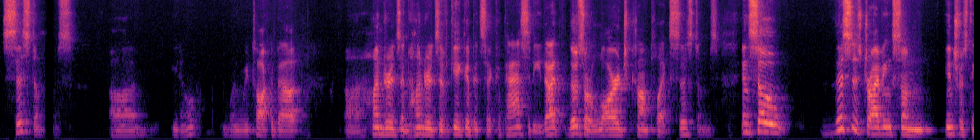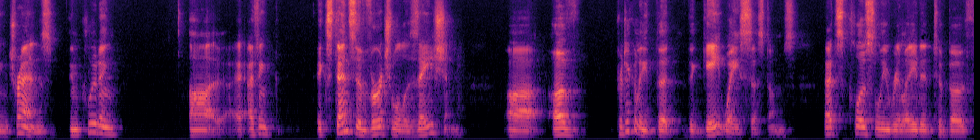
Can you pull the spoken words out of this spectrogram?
systems. Uh, you know, when we talk about uh, hundreds and hundreds of gigabits of capacity, that those are large, complex systems. And so this is driving some interesting trends, including, uh, I, I think, extensive virtualization uh, of particularly the, the gateway systems. That's closely related to both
